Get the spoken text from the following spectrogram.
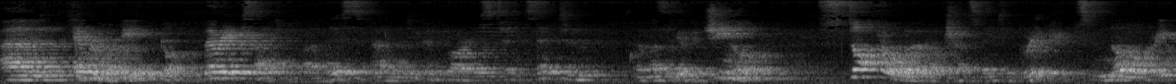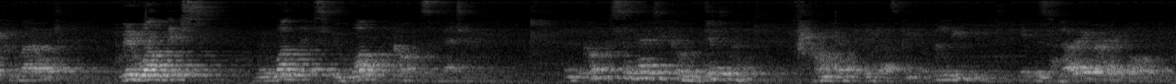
And everybody got very excited about this, and the Duke of Florence said to Marsilio Ficino, Stop your work on translating Greek. It's no Greek for the moment. We want this. We want this. We want the corpus hermeticum. And the Corpus Hermeticum different from everything else. People believed it was very, very important.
